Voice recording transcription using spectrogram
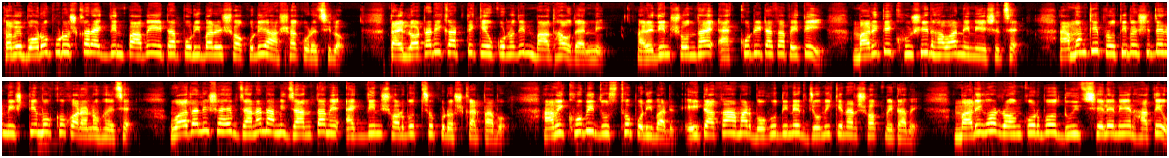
তবে বড় পুরস্কার একদিন পাবে এটা পরিবারের সকলেই আশা করেছিল। তাই লটারি কাটতে কেউ কোনোদিন বাধাও দেননি। আর এদিন সন্ধ্যায় এক কোটি টাকা পেতেই বাড়িতে খুশির হাওয়া নেমে এসেছে। এমনকি প্রতিবেশীদের মিষ্টিমুখ করানো হয়েছে। ওয়াদ আলী সাহেব জানান আমি জানতাম একদিন সর্বোচ্চ পুরস্কার পাবো। আমি খুবই দুস্থ পরিবারের এই টাকা আমার বহুদিনের জমি কেনার শখ মেটাবে। বাড়িঘর রং করব দুই ছেলে মেয়ের হাতেও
